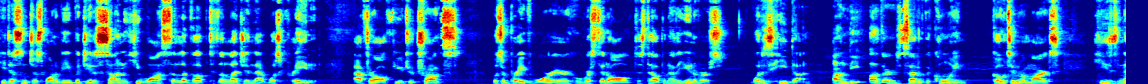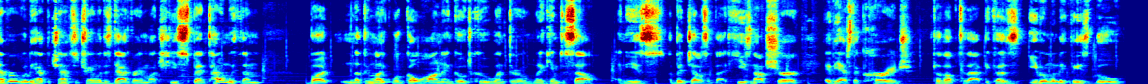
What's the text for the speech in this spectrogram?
he doesn't just want to be Vegeta's son, he wants to live up to the legend that was created. After all, Future Trunks was a brave warrior who risked it all just to help another universe. What has he done? On the other side of the coin, Goten remarks he's never really had the chance to train with his dad very much. He's spent time with them, but nothing like what Gohan and Goku went through when it came to Cell. And he's a bit jealous of that. He's not sure if he has the courage to live up to that because even when they faced Buu,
